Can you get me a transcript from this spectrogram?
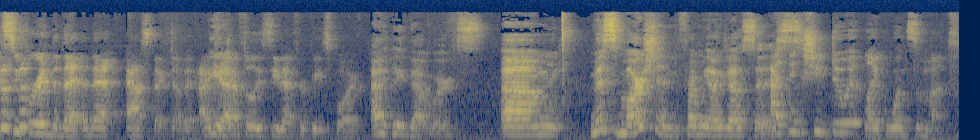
like super into that that aspect of it. I can Yeah. definitely see that for Beast Boy. I think that works. Um, Miss Martian from Young Justice. I think she'd do it like once a month,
